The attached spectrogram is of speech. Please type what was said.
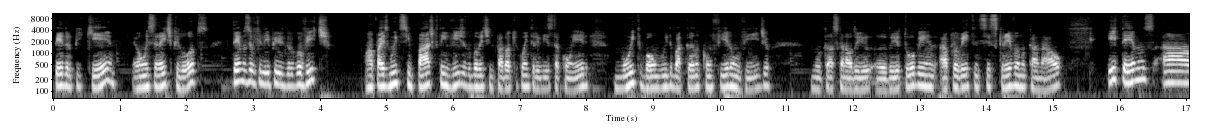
Pedro Piquet, é um excelente piloto. Temos o Felipe Drogovic, um rapaz muito simpático, tem vídeo do Boletim do Paddock com entrevista com ele, muito bom, muito bacana, confiram o vídeo no nosso canal do, do YouTube, aproveitem e se inscrevam no canal. E temos a,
